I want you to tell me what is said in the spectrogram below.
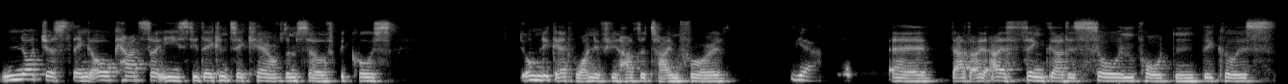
not just think, oh, cats are easy; they can take care of themselves, because you only get one if you have the time for it. Yeah. Uh, that I, I think that is so important because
